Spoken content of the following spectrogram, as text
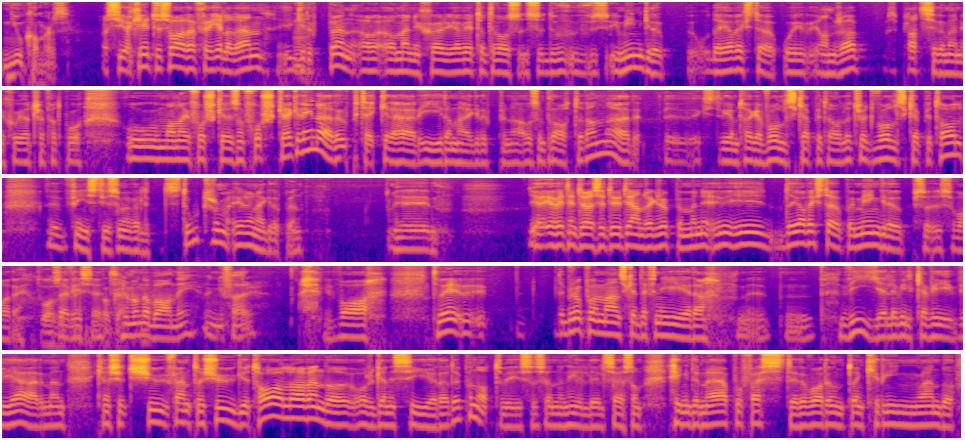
newcomers? Alltså jag kan ju inte svara för hela den gruppen av, av människor. Jag vet att det var så, så, i min grupp, där jag växte upp och i andra platser och människor jag träffat på. Och man har ju forskare som forskar kring det här och upptäcker det här i de här grupperna och som pratar om det här eh, extremt höga våldskapitalet. Jag tror att våldskapital eh, finns det ju som är väldigt stort i den här gruppen. Jag, jag vet inte hur det har sett ut i andra grupper men i, i, där jag växte upp i min grupp så, så var det på det viset. Okay. Hur många var ni ungefär? Vi var, det, var, det beror på hur man ska definiera eh, vi eller vilka vi, vi är. Men kanske ett 20 15-20-tal av ändå organiserade på något vis. Och sen en hel del så här som hängde med på fester och var runt omkring och ändå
